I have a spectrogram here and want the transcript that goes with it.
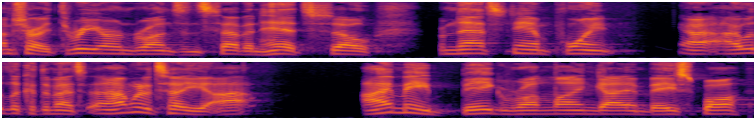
I'm sorry, three earned runs and seven hits. So from that standpoint, I would look at the Mets. And I'm going to tell you, I, I'm a big run line guy in baseball.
